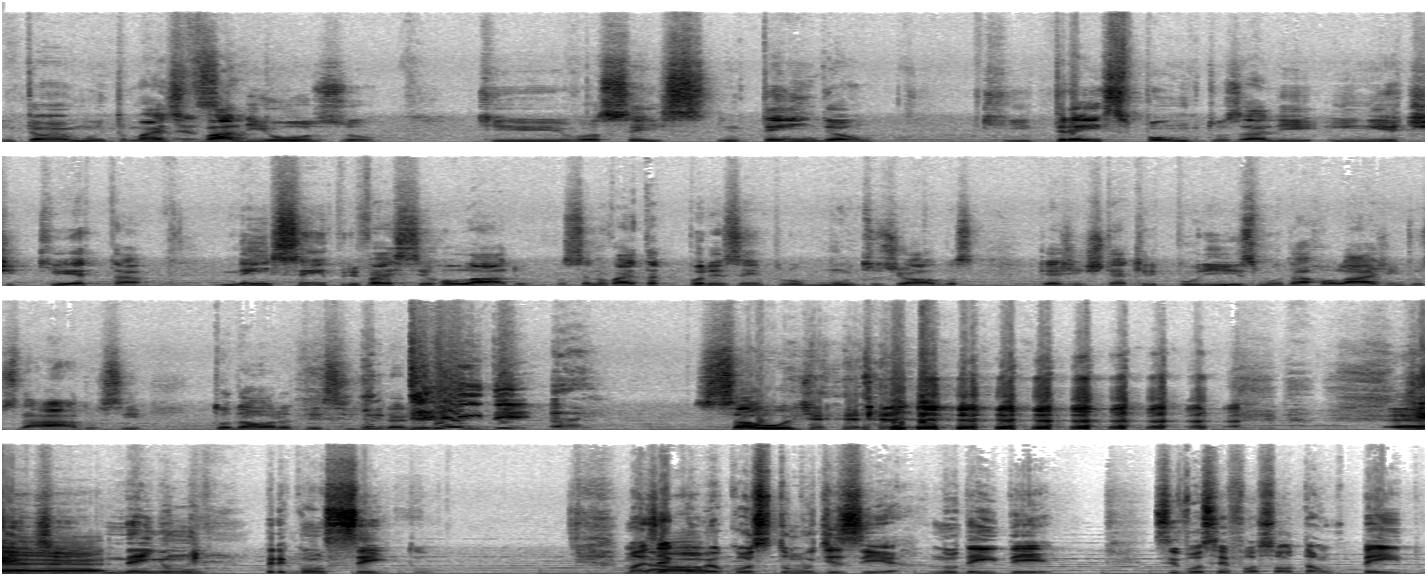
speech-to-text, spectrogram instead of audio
Então é muito mais Exato. valioso que vocês entendam que três pontos ali em etiqueta nem sempre vai ser rolado. Você não vai estar, por exemplo, muitos jogos que a gente tem aquele purismo da rolagem dos dados e toda hora decidir ali. Saúde. é... Gente, nenhum preconceito. Mas é não. é como eu costumo dizer, no D&D, se você for soltar um peido,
